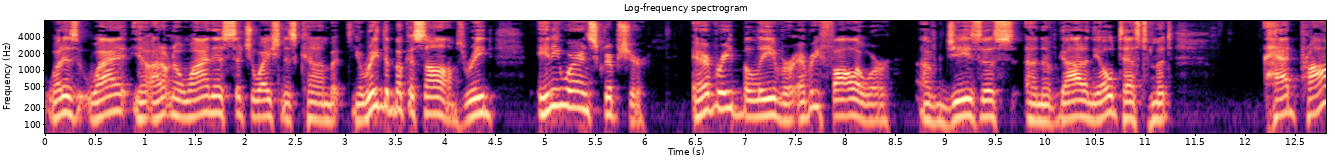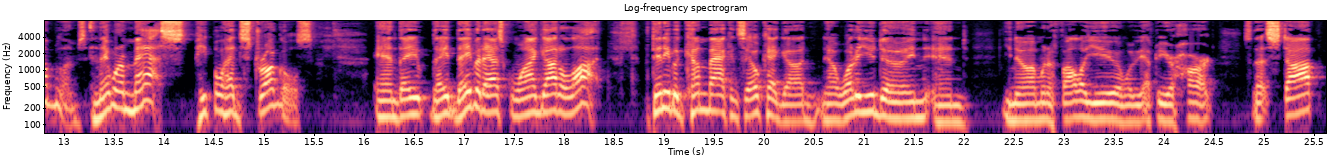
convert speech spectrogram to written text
What is, why, you know, I don't know why this situation has come, but you read the book of Psalms, read anywhere in scripture, every believer, every follower of Jesus and of God in the Old Testament had problems and they were a mess. People had struggles. And they, they David asked why God a lot. But then he would come back and say, okay, God, now what are you doing? And, you know, I'm going to follow you. I'm going to be after your heart. So that stop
